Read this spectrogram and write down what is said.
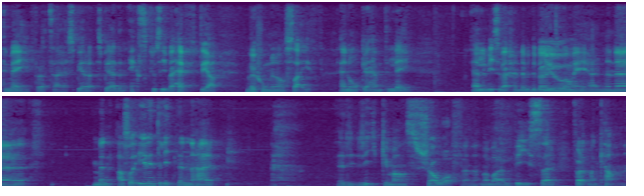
till mig för att här, spela, spela den exklusiva, häftiga versionen av Scythe än åka hem till dig? Eller vice versa, det, det behöver jo. inte vara mig här. Men, eh, men alltså, är det inte lite den här rikemans show-offen? Att man bara visar för att man kan.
